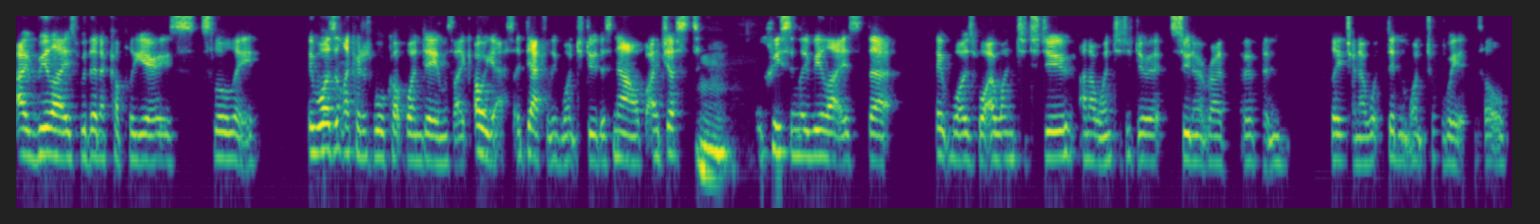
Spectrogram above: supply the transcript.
I realized within a couple of years, slowly, it wasn't like I just woke up one day and was like, oh, yes, I definitely want to do this now. But I just Mm. increasingly realized that it was what I wanted to do, and I wanted to do it sooner rather than later. And I w- didn't want to wait until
